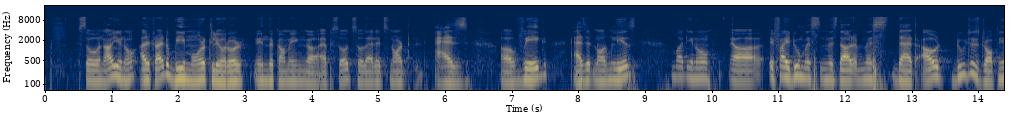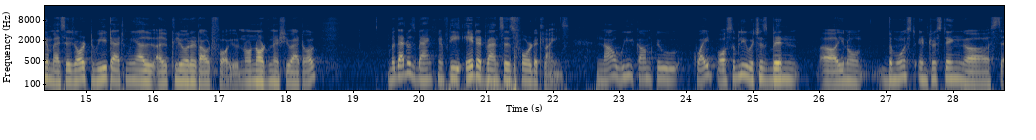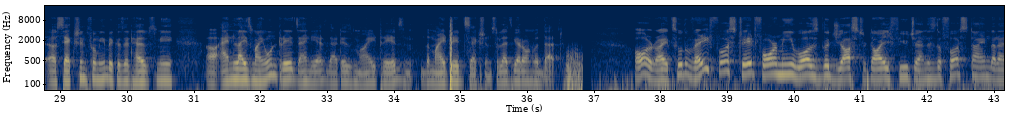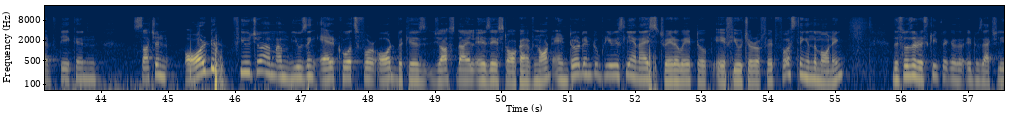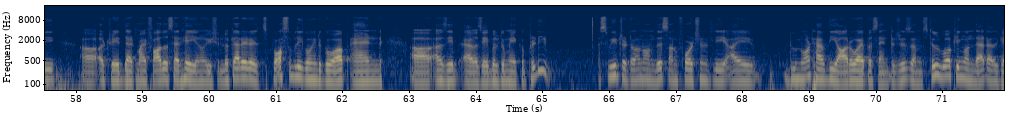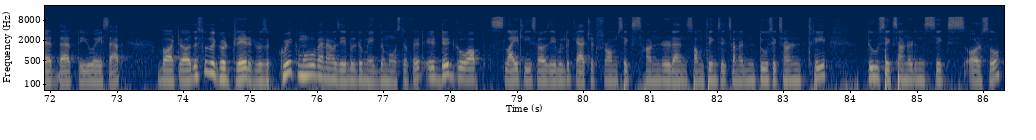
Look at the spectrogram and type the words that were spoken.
so now you know. I'll try to be more clearer in the coming uh, episodes so that it's not as uh, vague as it normally is. But you know, uh, if I do miss miss that miss that out, do just drop me a message or tweet at me. I'll I'll clear it out for you. No, not an issue at all. But that was Bank Nifty. Eight advances, four declines. Now we'll come to quite possibly, which has been uh, you know the most interesting uh, se- uh, section for me because it helps me uh, analyze my own trades and yes that is my trades the my trade section so let's get on with that all right so the very first trade for me was the just dial future and this is the first time that i've taken such an odd future I'm, I'm using air quotes for odd because just dial is a stock i have not entered into previously and i straight away took a future of it first thing in the morning this was a risky because it was actually uh, a trade that my father said, "Hey, you know, you should look at it. It's possibly going to go up." And uh, I was ab- I was able to make a pretty sweet return on this. Unfortunately, I do not have the ROI percentages. I'm still working on that. I'll get that to you ASAP. But uh, this was a good trade. It was a quick move, and I was able to make the most of it. It did go up slightly, so I was able to catch it from 600 and something, 602, 603 to 606 or so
